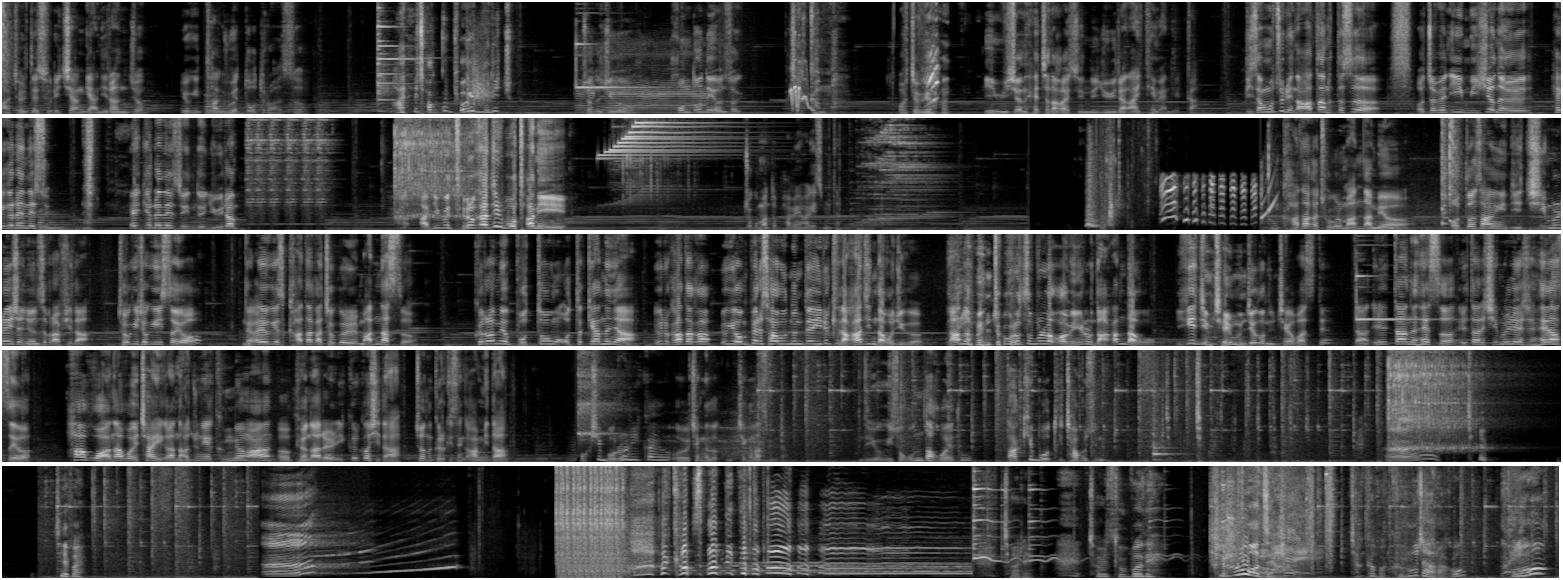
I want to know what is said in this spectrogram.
아 절대 술이 취한 게 아니라는 점? 여기 다 왜 또 들어왔어? 아니 자꾸 벽에 부딪혀 저는 지금 혼돈의 연속 잠깐만 어쩌면 이 미션 헤쳐나갈 수 있는 유일한 아이템이 아닐까 비상호출이 나왔다는 뜻은 어쩌면 이 미션을 해결해낼 수 해결해낼 수 있는 유일한 아니 왜 들어가질 못하니. 조금만 더 파밍하겠습니다. 그럼 가다가 적을 만나면 어떤 상황인지 시뮬레이션 연습을 합시다. 저기 저기 있어요. 내가 여기서 가다가 적을 만났어. 그러면 보통 어떻게 하느냐? 여기로 가다가 여기 엄폐를 사오는데 이렇게 나가진다고 지금 나는 왼쪽으로 숨으려고 하면 이리로 나간다고. 이게 지금 제일 문제거든요 제가 봤을 때. 일단 일단은 했어. 일단은 시뮬레이션 해놨어요. 하고 안 하고의 차이가 나중에 극명한 어, 변화를 이끌 것이다. 저는 그렇게 생각합니다. 혹시 모르니까요. 어, 챙겨, 챙겨놨습니다. 근데 여기서 온다고 해도 딱히 뭐 어떻게 잡을 수 있는 제발. 아, 절에 절두 번에 그로자. 잠깐만 그로자라고? 어?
